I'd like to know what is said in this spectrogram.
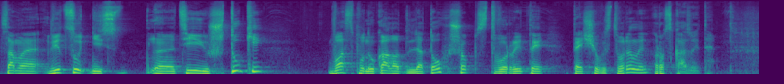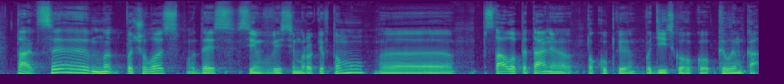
саме відсутність е, цієї штуки вас спонукала для того, щоб створити те, що ви створили. Розказуйте. Так, це почалось десь 7-8 років тому. Е, стало питання покупки водійського ко- килимка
